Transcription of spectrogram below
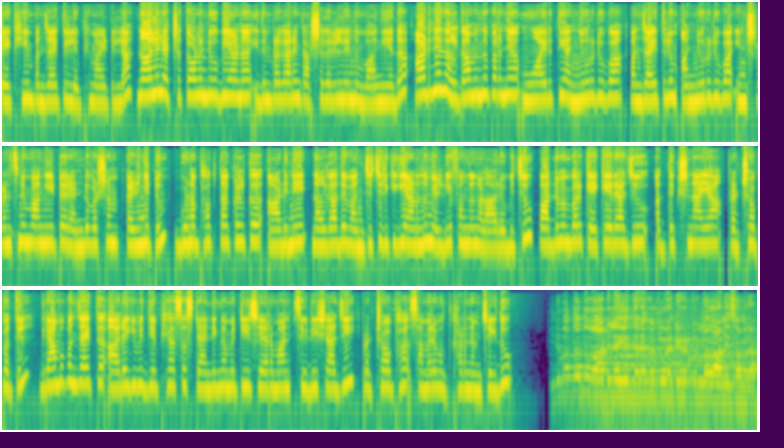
രേഖയും പഞ്ചായത്തിൽ ലഭ്യമായിട്ടില്ല. നാല് ലക്ഷത്തോളം രൂപയാണ് ഇതിൻ പ്രകാരം കർഷകരിൽ നിന്നും വാങ്ങിയത് ആടിനെ നൽകാമെന്ന് പറഞ്ഞ് മൂവായിരത്തി അഞ്ഞൂറ് രൂപ പഞ്ചായത്തിലും അഞ്ഞൂറ് രൂപ ഇൻഷുറൻസിനും വാങ്ങിയിട്ട് രണ്ടു വർഷം കഴിഞ്ഞിട്ടും ഗുണഭോക്താക്കൾക്ക് ആടിനെ നൽകാതെ വഞ്ചിച്ചിരിക്കുകയാണെന്നും എൽ ഡി എഫ് അംഗങ്ങൾ ആരോപിച്ചു. Ward member K K Raju അധ്യക്ഷനായ പ്രക്ഷോഭത്തിൽ ഗ്രാമപഞ്ചായത്ത് ആരോഗ്യ വിദ്യാഭ്യാസ standing committee chairman C D Shaji പ്രക്ഷോഭ സമരം ഉദ്ഘാടനം ചെയ്തു. ഇരുപത്തൊന്ന് വാർഡിലെയും ജനങ്ങൾക്ക് വേണ്ടിയിട്ടുള്ളതാണ് ഈ സമരം.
